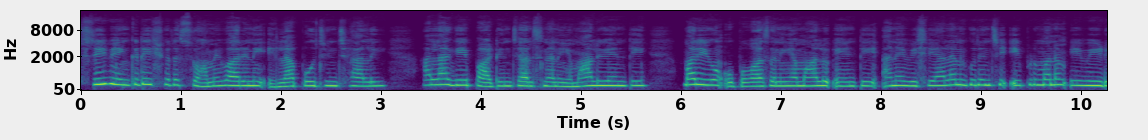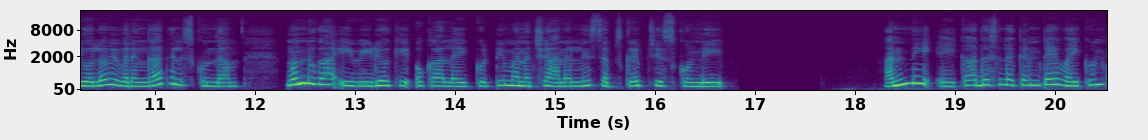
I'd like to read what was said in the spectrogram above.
శ్రీ వెంకటేశ్వర స్వామి వారిని ఎలా పూజించాలి? అలాగే పాటించాల్సిన నియమాలు ఏంటి? మరియు ఉపవాస నియమాలు ఏంటి? అనే విషయాలను గురించి ఇప్పుడు మనం ఈ వీడియోలో వివరంగా తెలుసుకుందాం. ముందుగా ఈ వీడియోకి ఒక లైక్ కొట్టి మన ఛానల్ని సబ్స్క్రైబ్ చేసుకోండి. అన్ని ఏకాదశుల కంటే వైకుంఠ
